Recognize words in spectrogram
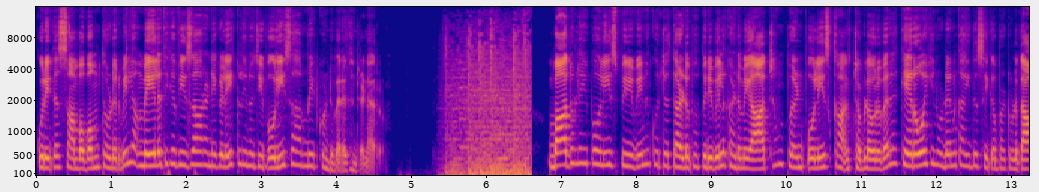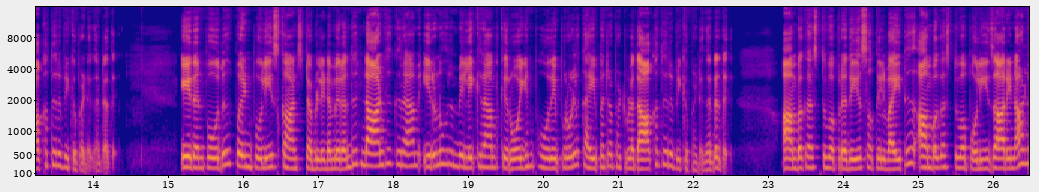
குறித்த சம்பவம் தொடர்பில் மேலதிக விசாரணைகளை கிளிநொச்சி போலீசார் மேற்கொண்டு வருகின்றனர். பாதுளை போலீஸ் பிரிவின் குற்றத்தடுப்பு பிரிவில் கடுமையாற்றும் பெண் போலீஸ் கான்ஸ்டபிள் ஒருவர் கெரோயினுடன் கைது செய்யப்பட்டுள்ளதாக தெரிவிக்கப்படுகின்றது. இதன்போது பெண் போலீஸ் கான்ஸ்டபிளிடமிருந்து நான்கு கிராம் இருநூறு மில்லி கிராம் கெரோயின் போதைப்பொருள் கைப்பற்றப்பட்டுள்ளதாக தெரிவிக்கப்படுகிறது அம்பகஸ்துவ பிரதேசத்தில் வைத்து அம்பகஸ்துவ போலீசாரினால்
